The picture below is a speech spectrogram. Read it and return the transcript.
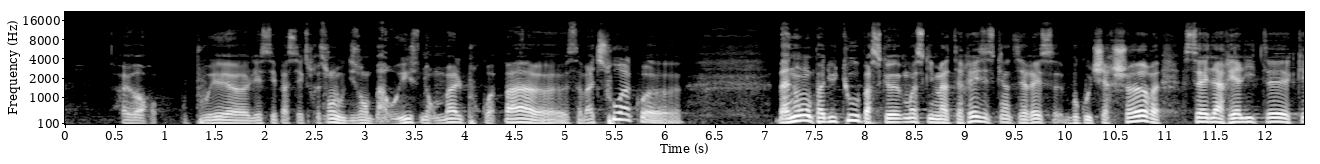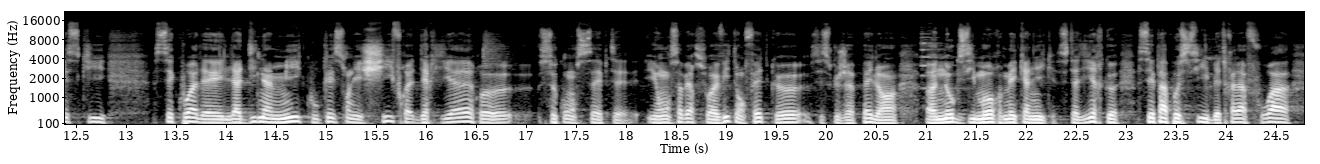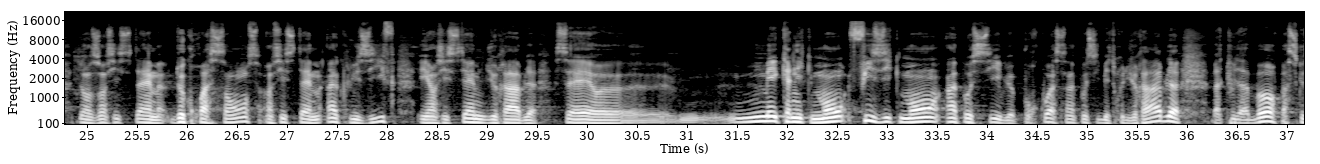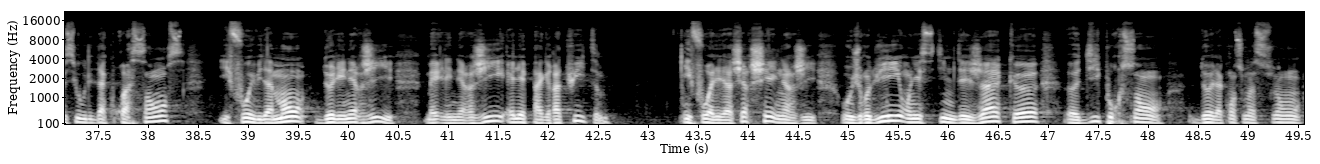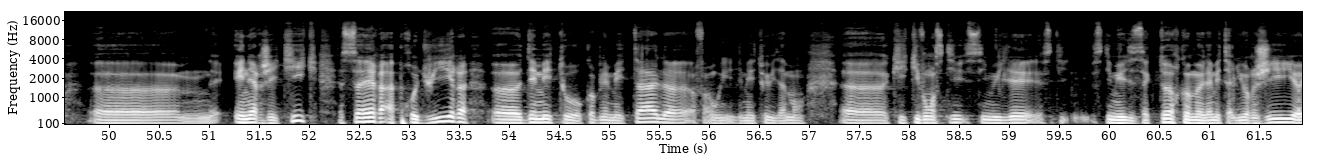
Alors, vous pouvez euh, laisser passer l'expression en vous disant bah oui, c'est normal, pourquoi pas, euh, ça va de soi, quoi. Ben non, pas du tout, parce que moi, ce qui m'intéresse et ce qui intéresse beaucoup de chercheurs, c'est la réalité. Qu'est-ce qui, c'est quoi la dynamique ou quels sont les chiffres derrière euh, ce concept. Et on s'aperçoit vite en fait que c'est ce que j'appelle un, oxymore mécanique. C'est-à-dire que c'est pas possible d'être à la fois dans un système de croissance, un système inclusif et un système durable. C'est euh, mécaniquement, physiquement impossible. Pourquoi c'est impossible d'être durable? Bah, Tout d'abord parce que si vous voulez de la croissance, il faut évidemment de l'énergie. Mais l'énergie, elle n'est pas gratuite il faut aller la chercher, l'énergie. Aujourd'hui, on estime déjà que 10% euh, de la consommation euh, énergétique sert à produire euh, des métaux, comme les métals, enfin oui, des métaux évidemment, qui, vont stimuler des secteurs comme la métallurgie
